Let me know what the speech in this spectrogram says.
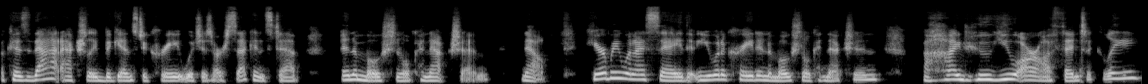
because that actually begins to create, which is our second step, an emotional connection. Now, hear me when I say that you want to create an emotional connection behind who you are authentically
